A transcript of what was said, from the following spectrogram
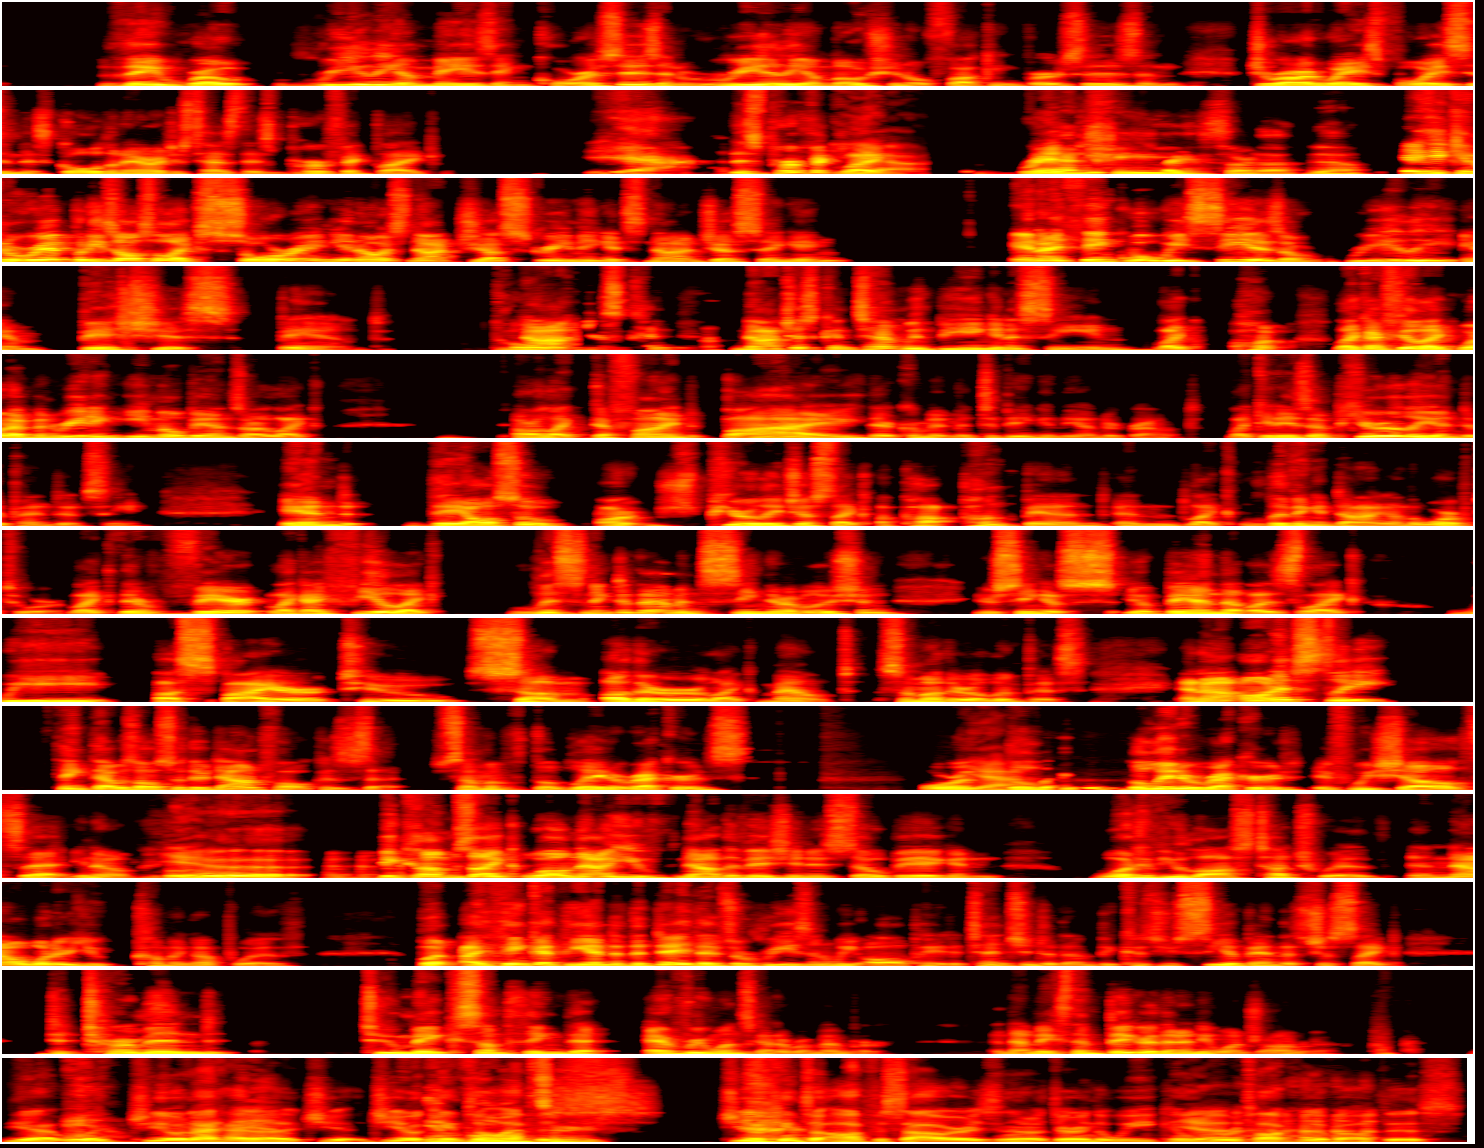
they wrote really amazing choruses and really emotional fucking verses and Gerard Way's voice in this golden era just has this perfect like yeah this perfect like yeah rip. Banshee like, sort of, yeah. yeah, he can rip, but he's also like soaring. You know, it's not just screaming, it's not just singing. And I think what we see is a really ambitious band. Not Totally. just not just content with being in a scene. Like like I feel like what I've been reading, emo bands are like are like defined by their commitment to being in the underground. Like it is a purely independent scene. And they also aren't purely just like a pop punk band and like living and dying on the Warped Tour. Like they're very like i feel like listening to them and seeing their evolution you're seeing a, a band that is like we aspire to some other like mount some other olympus. And i honestly think that was also their downfall because uh, some of the later records or Yeah. the later, the later record if we shall say you know yeah. becomes like well now you've now the vision is so big and what have you lost touch with? And now what are you coming up with? But i think at the end of the day there's a reason we all paid attention to them because you see a band that's just like determined to make something that everyone's going to remember and that makes them bigger than any one genre. Yeah, well, like Gio and I had a Gio, Gio came to office. Gio came to office hours, you know, during the week, and we were talking about this.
